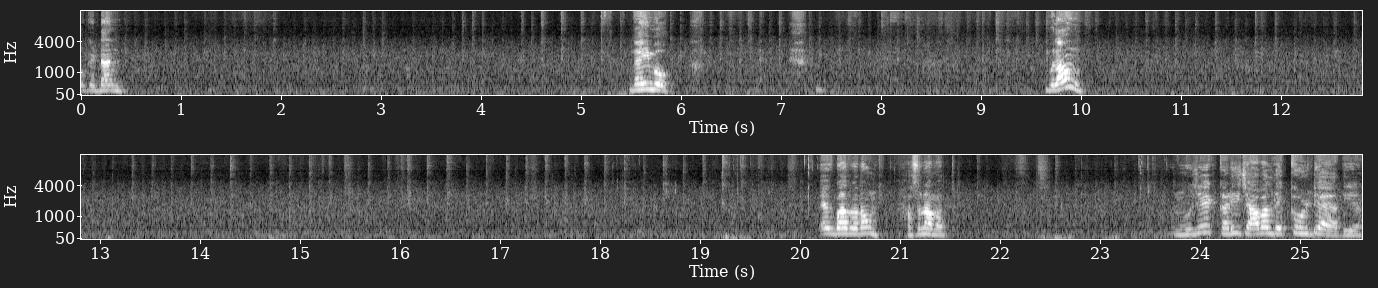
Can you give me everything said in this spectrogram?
ओके डन गई वो। बुलाऊं? एक बात बताऊँ, हंसना मत। मुझे कड़ी चावल देख के उल्टी आ जाती है।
